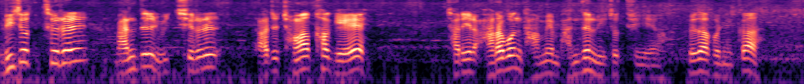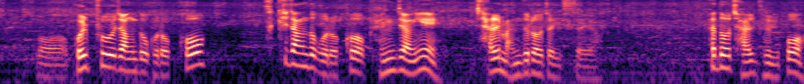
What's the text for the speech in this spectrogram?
리조트를 만들 위치를 아주 정확하게 자리를 알아본 다음에 만든 리조트예요. 그러다 보니까 뭐 골프장도 그렇고 스키장도 그렇고 굉장히 잘 만들어져 있어요. 해도 잘 들고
